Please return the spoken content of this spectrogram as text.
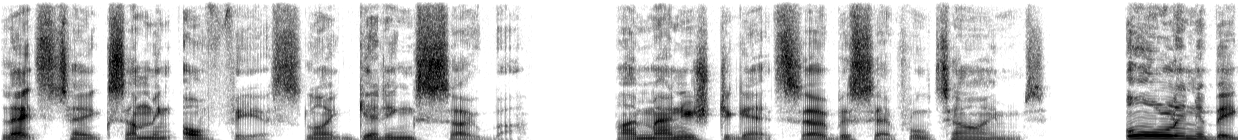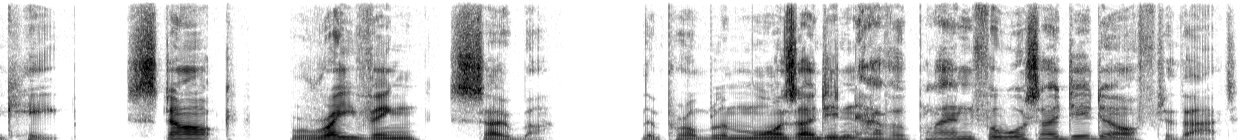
Let's take something obvious, like getting sober. I managed to get sober several times, all in a big heap, stark, raving sober. The problem was I didn't have a plan for what I did after that.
